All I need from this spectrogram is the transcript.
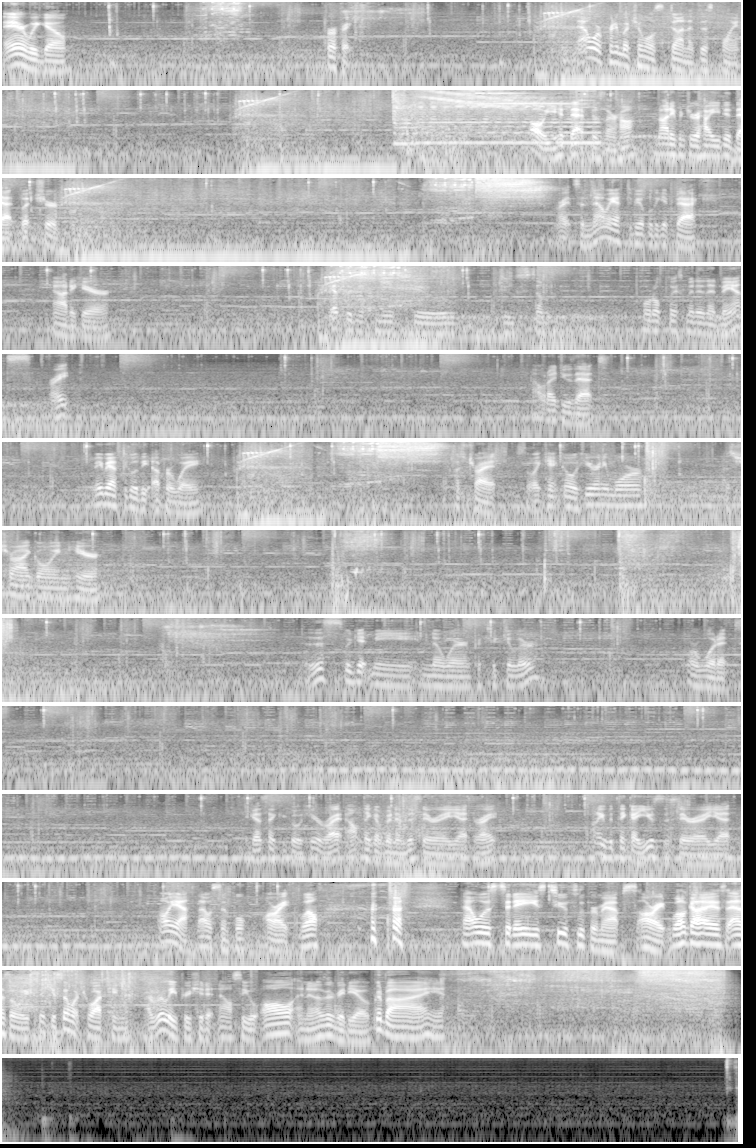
There we go. Perfect. Now we're pretty much almost done at this point. Oh, you hit that fizzler, huh? Not even sure how you did that, but sure. Right, so now we have to be able to get back... out of here. I guess we just need to... do some... portal placement in advance, right? How would I do that? Maybe I have to go the upper way. Let's try it. So I can't go here anymore. Let's try going here. This would get me nowhere in particular. Or would it? Guess I could go here, right? I don't think I've been in this area yet, right? I don't even think I used this area yet. Oh yeah, that was simple. Alright, well... that was today's two Flooper maps. Alright, well guys, as always, thank you so much for watching, I really appreciate it, and I'll see you all in another video. Goodbye!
